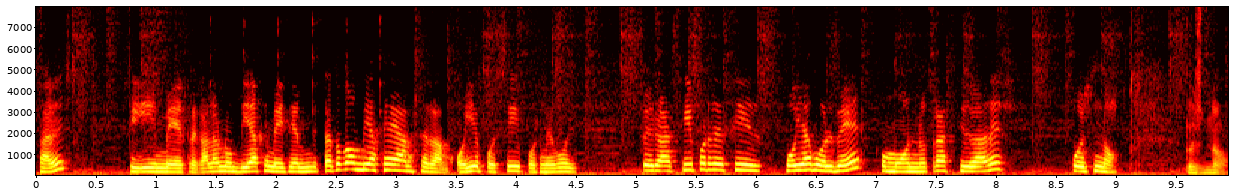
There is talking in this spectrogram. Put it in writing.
¿sabes? Si me regalan un viaje y me dicen, te ha tocado un viaje a Ámsterdam, oye, pues sí, pues me voy. Pero así por decir, voy a volver, como en otras ciudades, pues no. Pues no.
